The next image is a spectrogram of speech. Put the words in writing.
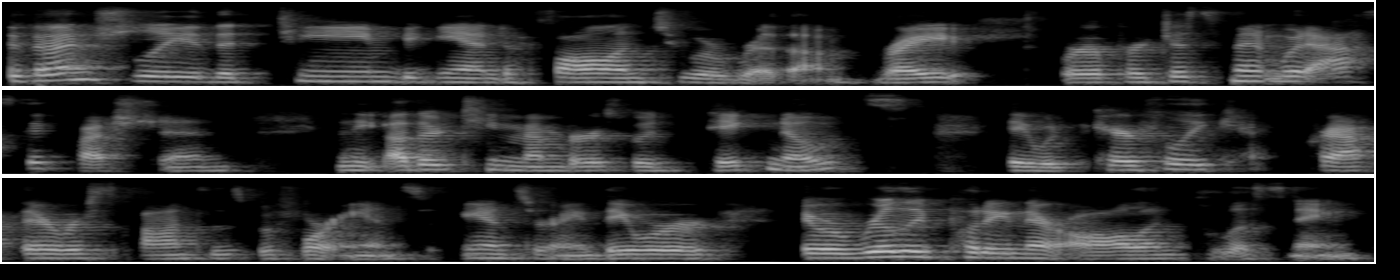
eventually the team began to fall into a rhythm, right? Where a participant would ask a question and the other team members would take notes. They would carefully craft their responses before answer, answering. They were they were really putting their all into listening.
